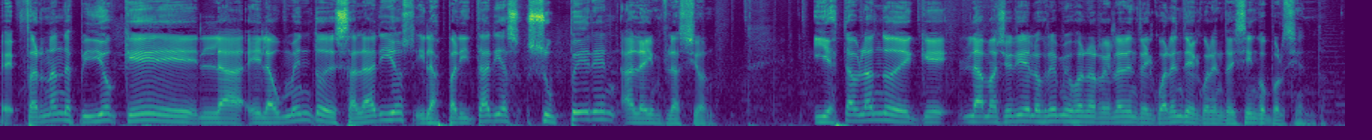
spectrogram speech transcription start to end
Eh, Fernández pidió que el aumento de salarios y las paritarias superen a la inflación y está hablando de que la mayoría de los gremios van a arreglar entre el 40 y el 45%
